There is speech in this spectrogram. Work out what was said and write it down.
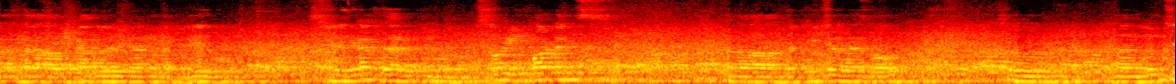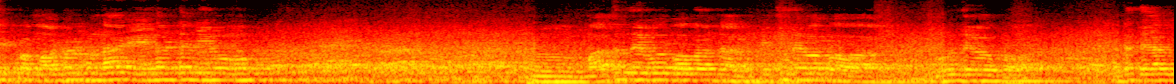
అంత అవకాశాలు కానీ నాకు లేదు. సో ఎందుకంటే so importance the teacher has go so దాని గురించి ఎక్కువ మాట్లాడకుండా ఏంటంటే నేను ఇప్పుడు మాతృదేవో అంటారు పితృదేవ భవ గురుదేవ బావ అంటే they are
